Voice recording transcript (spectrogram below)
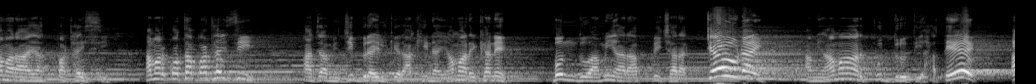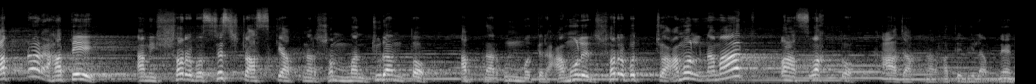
আমার আয়াত পাঠাইছি, আমার কথা পাঠাইছি, আজ আমি জিব্রাইলকে রাখি নাই, আমার এখানে বন্ধু আমি আর আপনি ছাড়া কেউ নাই। আমি আমার কুদরতি হাতে, আপনার হাতে, আমি সর্বশ্রেষ্ঠ আজকে আপনার সম্মান চূড়ান্ত, আপনার উন্মতের আমলের সর্বোচ্চ আমল নামাজ পাঁচ ওয়াক্ত আজ আপনার হাতে দিলাম, নেন।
